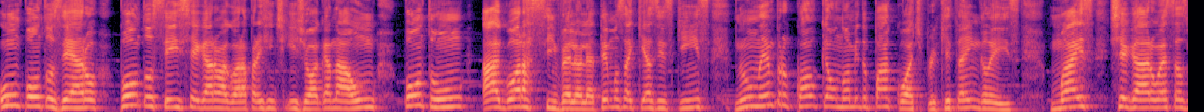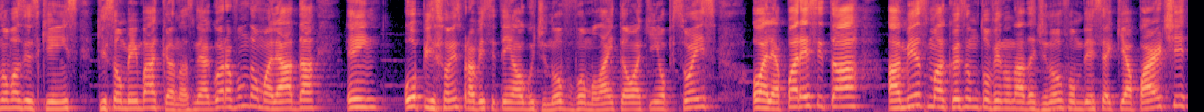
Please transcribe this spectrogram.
1.0.6 Chegaram agora pra gente que joga na 1.1 Agora sim, velho, olha, temos aqui as skins. Não lembro qual que é o nome do pacote, porque tá em inglês. Mas chegaram essas novas skins que são bem bacanas, né? Agora vamos dar uma olhada em opções pra ver se tem algo de novo. Vamos lá, então, aqui em opções. Olha, parece estar... Tá a mesma coisa, não tô vendo nada de novo, vamos descer aqui a parte.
